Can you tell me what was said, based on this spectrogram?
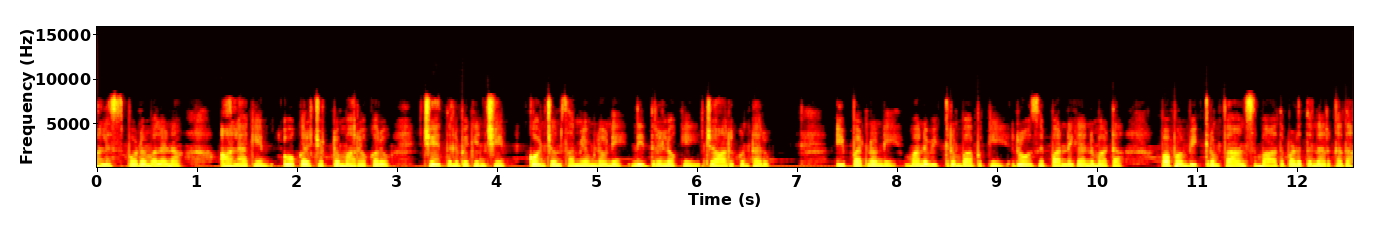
అలసిపోవడం వలన అలాగే ఒకరి చుట్టూ మరొకరు చేతులు బిగించి కొంచెం సమయంలోనే నిద్రలోకి జారుకుంటారు. ఇప్పటి నుండి మన విక్రమ్ బాబుకి రోజు పండుగ అన్నమాట. పాపం విక్రమ్ ఫ్యాన్స్ బాధపడుతున్నారు కదా.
